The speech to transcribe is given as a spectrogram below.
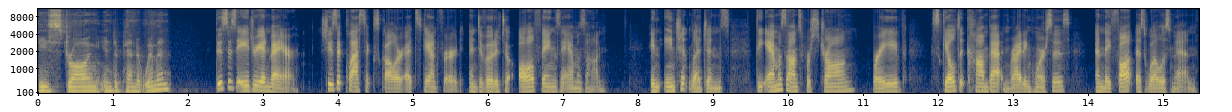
these strong, independent women. This is Adrienne Mayor. She's a classic scholar at Stanford and devoted to all things Amazon. In ancient legends, the Amazons were strong, brave, skilled at combat and riding horses, and they fought as well as men.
